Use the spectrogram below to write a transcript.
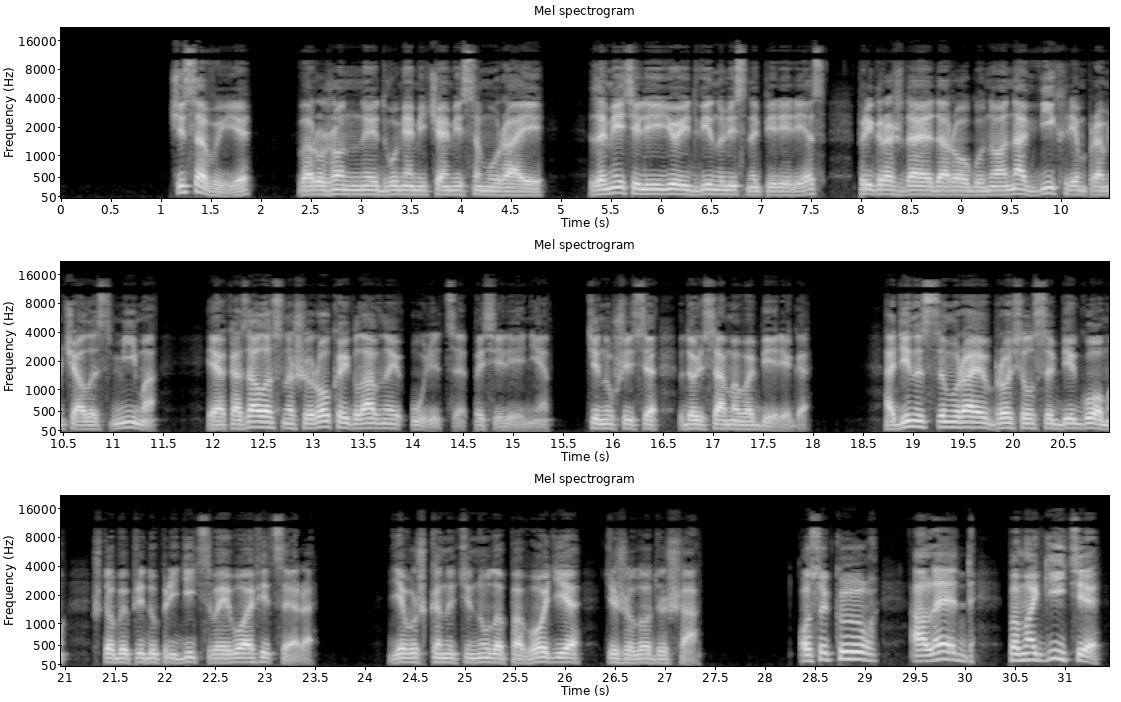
Часовые, вооруженные двумя мечами самураи, заметили ее и двинулись на перерез, преграждая дорогу, но она вихрем промчалась мимо, и оказалась на широкой главной улице поселения, тянувшейся вдоль самого берега. Один из самураев бросился бегом, чтобы предупредить своего офицера. Девушка натянула поводья, тяжело дыша. «О! Алед! Помогите!»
